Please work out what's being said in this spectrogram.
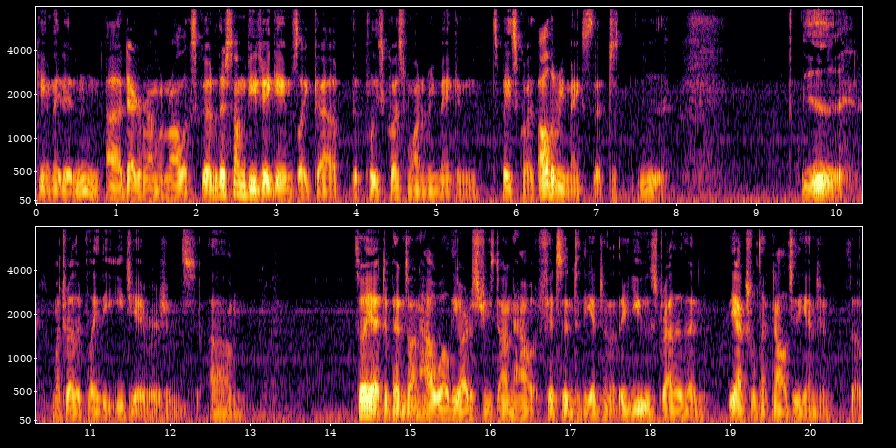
game they did. And, uh, Dagger of Amun-Ra looks good, but there's some VGA games like uh, the Police Quest One remake and Space Quest, all the remakes that just. Ugh. Ugh. Much rather play the EGA versions. Um, so yeah, it depends on how well the artistry's done, how it fits into the engine that they're used, rather than the actual technology of the engine. So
